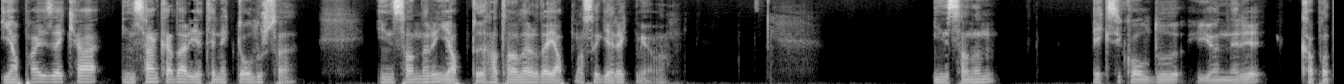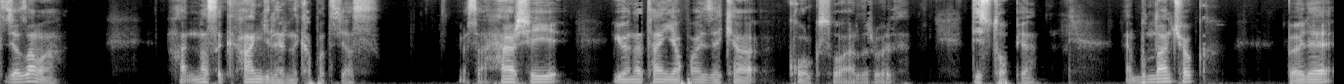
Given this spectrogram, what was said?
yapay zeka insan kadar yetenekli olursa insanların yaptığı hataları da yapması gerekmiyor mu? İnsanın eksik olduğu yönleri kapatacağız ama nasıl hangilerini kapatacağız? Mesela her şeyi yöneten yapay zeka korkusu vardır böyle. Distopya. Yani bundan çok böyle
